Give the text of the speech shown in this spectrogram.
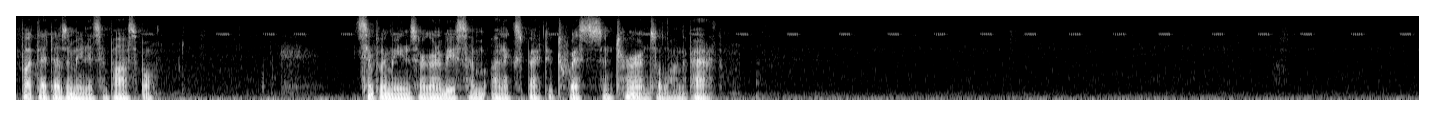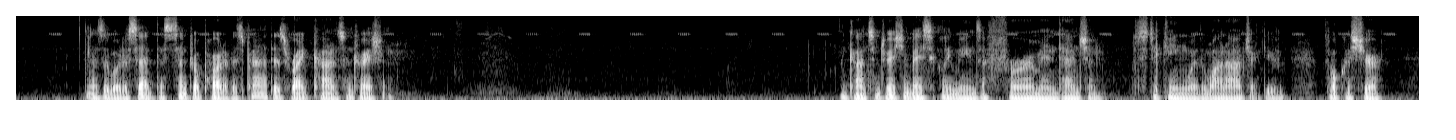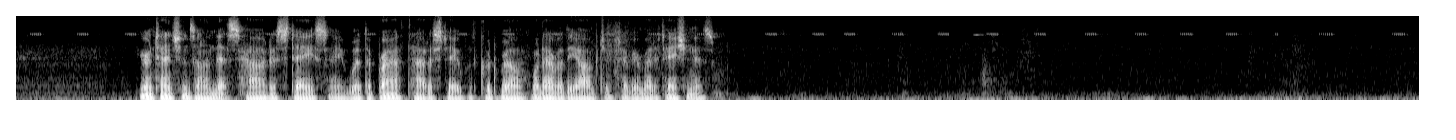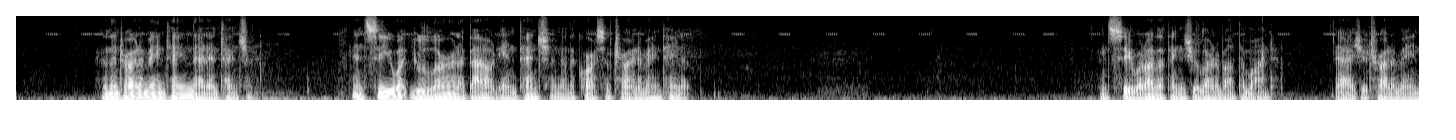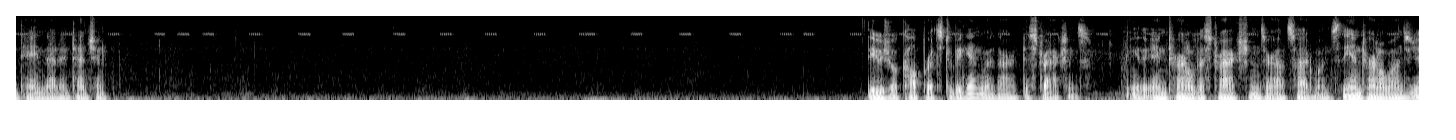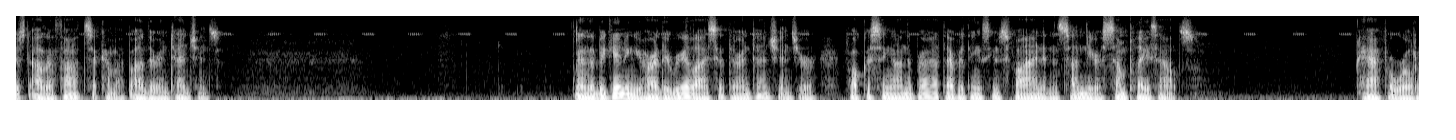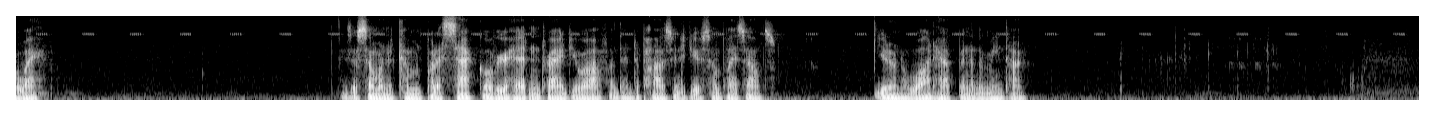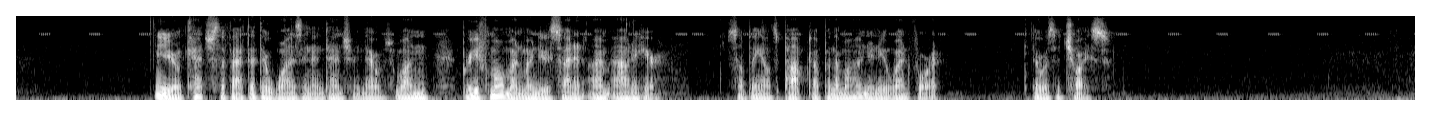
But that doesn't mean it's impossible. It simply means there are going to be some unexpected twists and turns along the path. As the Buddha said, the central part of his path is right concentration. And concentration basically means a firm intention, sticking with one object. You focus your your intentions on this, how to stay, say, with the breath, how to stay with goodwill, whatever the object of your meditation is. And then try to maintain that intention and see what you learn about intention in the course of trying to maintain it. And see what other things you learn about the mind as you try to maintain that intention. The usual culprits to begin with are distractions, either internal distractions or outside ones. The internal ones are just other thoughts that come up, other intentions. In the beginning, you hardly realize that they're intentions. You're focusing on the breath, everything seems fine, and then suddenly you're someplace else, half a world away. As if someone had come and put a sack over your head and dragged you off and then deposited you someplace else. You don't know what happened in the meantime. And you don't catch the fact that there was an intention. There was one brief moment when you decided, I'm out of here something else popped up in the mind and you went for it. There was a choice.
